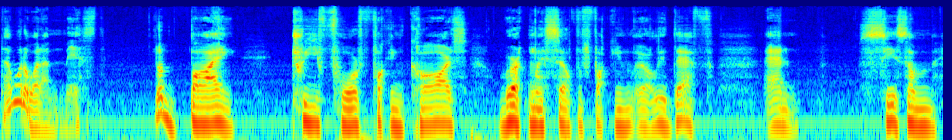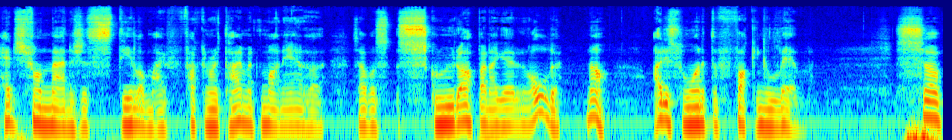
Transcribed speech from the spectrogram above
That was what I missed. Not buying three, four fucking cars, work myself to fucking early death, and see some hedge fund managers steal all my fucking retirement money, and so, so I was screwed up and I getting older. No, I just wanted to fucking live. So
